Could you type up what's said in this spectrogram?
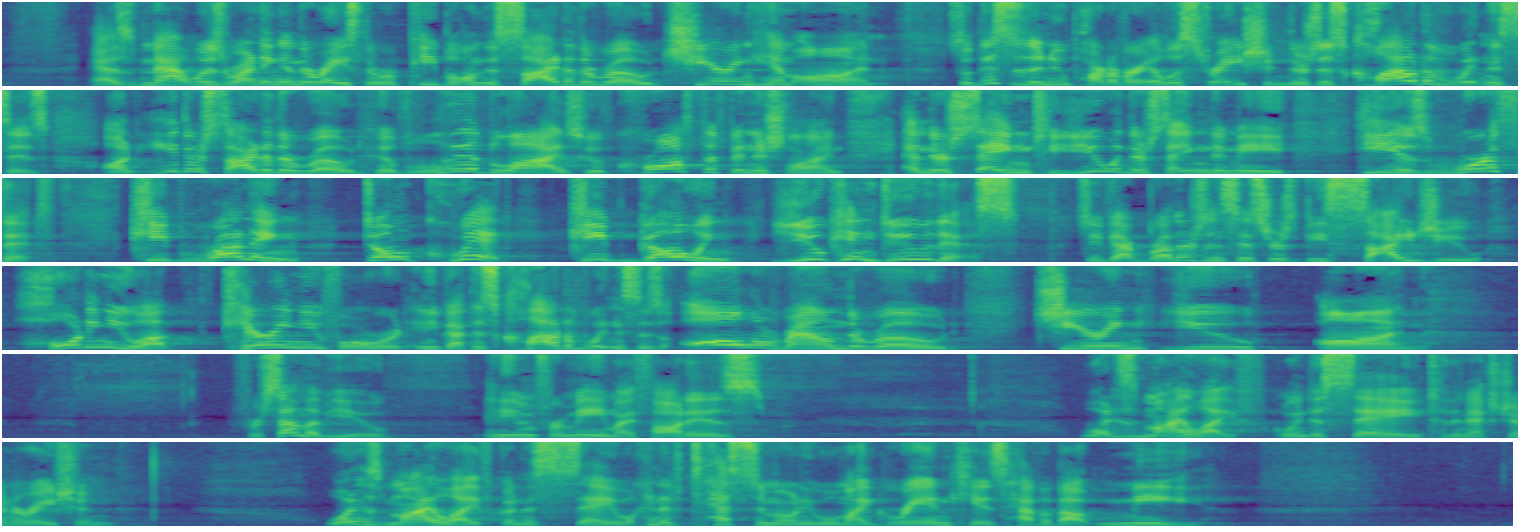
As Matt was running in the race, there were people on the side of the road cheering him on. So, this is a new part of our illustration. There's this cloud of witnesses on either side of the road who have lived lives, who have crossed the finish line, and they're saying to you and they're saying to me, He is worth it. Keep running. Don't quit. Keep going. You can do this. So you've got brothers and sisters beside you, holding you up, carrying you forward, and you've got this cloud of witnesses all around the road, cheering you on. For some of you, and even for me, my thought is what is my life going to say to the next generation? What is my life going to say? What kind of testimony will my grandkids have about me?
